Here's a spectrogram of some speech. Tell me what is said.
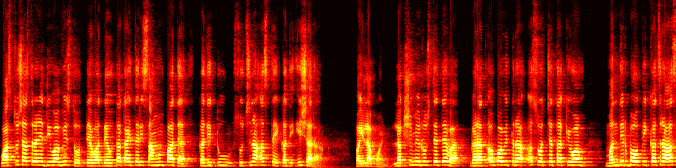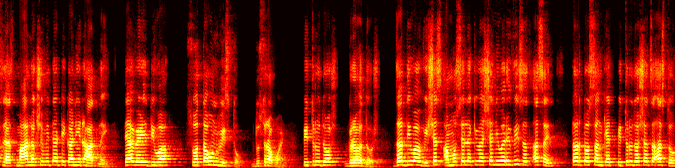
वास्तुशास्त्राने दिवा विजतो तेव्हा देवता काहीतरी सांगून पाहत्या कधी तू सूचना असते कधी इशारा. पहिला पॉईंट लक्ष्मी रुजते तेव्हा घरात अपवित्र अस्वच्छता किंवा मंदिरभोवती कचरा असल्यास महालक्ष्मी त्या ठिकाणी राहत नाही. त्यावेळी दिवा स्वतःहून विजतो. दुसरा पॉईंट पितृदोष ग्रहदोष. जर दिवा विशेष अमावस्येला किंवा शनिवारी विसत असेल तर तो संकेत पितृदोषाचा असतो.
